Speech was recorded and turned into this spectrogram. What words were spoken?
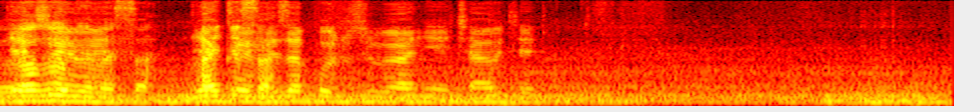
Rozhodneme sa. Majte Ďakujeme sa. za počúvanie, čaute.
